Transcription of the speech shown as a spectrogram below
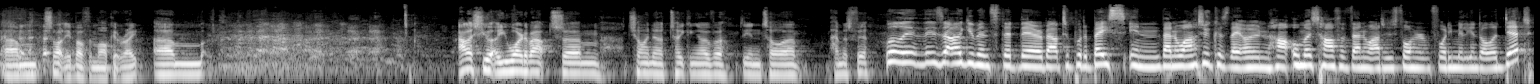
um, slightly above the market rate. Um, Alice, you, are you worried about um, China taking over the entire hemisphere? Well, there's arguments that they're about to put a base in Vanuatu because they own ha- almost half of Vanuatu's $440 million debt,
